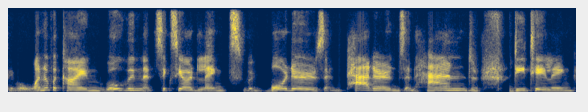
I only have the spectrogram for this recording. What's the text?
They were one of a kind, woven at six yard lengths with borders and patterns and hand detailing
